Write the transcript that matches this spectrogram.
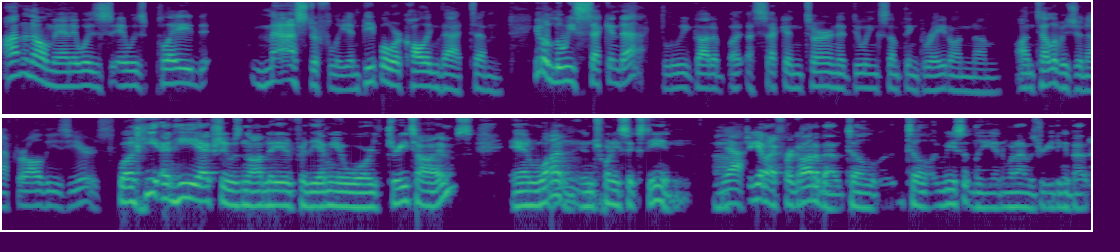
I don't know man it was it was played masterfully and people were calling that um, you know Louie' second act Louie got a, a second turn at doing something great on um, on television after all these years Well, he and he actually was nominated for the Emmy Award three times and won Mm. in 2016. Uh, Yeah. which again, I forgot about till till recently, and when I was reading about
